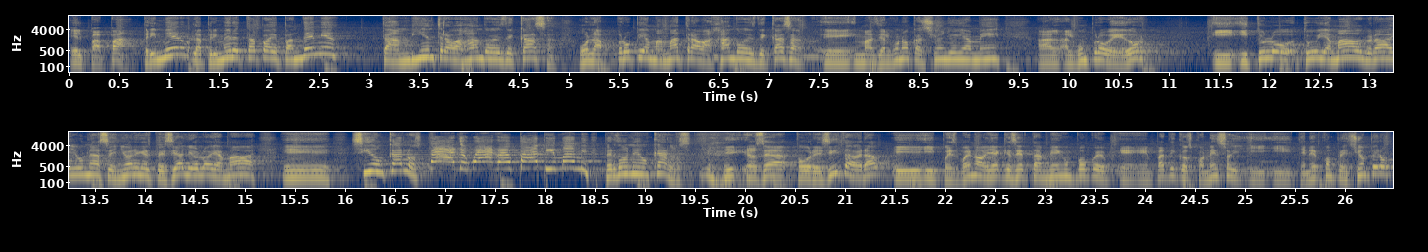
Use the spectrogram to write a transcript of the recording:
El papá. Primero, la primera etapa de pandemia, también trabajando desde casa. O la propia mamá trabajando desde casa. Eh, más de alguna ocasión yo llamé a algún proveedor y, tú, lo, tú llamabas, ¿verdad? Hay una señora en especial, yo lo llamaba, eh, sí, don Carlos, papi, mami, perdone, don Carlos. o sea, pobrecita, ¿verdad? Y, pues bueno, había que ser también un poco eh, empáticos con eso y tener comprensión, pero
